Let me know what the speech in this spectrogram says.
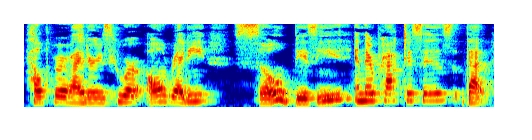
health providers who are already so busy in their practices that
